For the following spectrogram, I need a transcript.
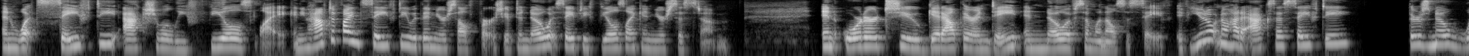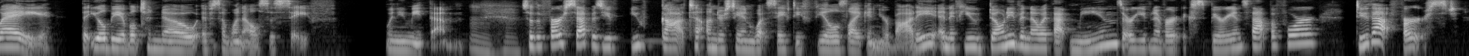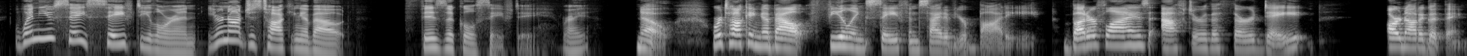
and what safety actually feels like, and you have to find safety within yourself first, you have to know what safety feels like in your system in order to get out there and date and know if someone else is safe. If you don't know how to access safety, there's no way that you'll be able to know if someone else is safe when you meet them. Mm-hmm. So the first step is you've you've got to understand what safety feels like in your body and if you don't even know what that means or you've never experienced that before, do that first. When you say safety, Lauren, you're not just talking about physical safety, right? No, we're talking about feeling safe inside of your body. Butterflies after the third date are not a good thing.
